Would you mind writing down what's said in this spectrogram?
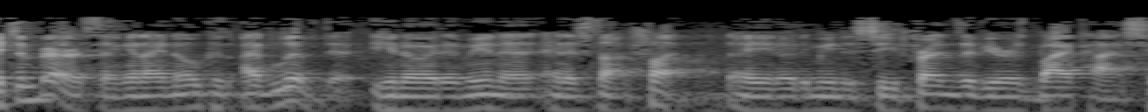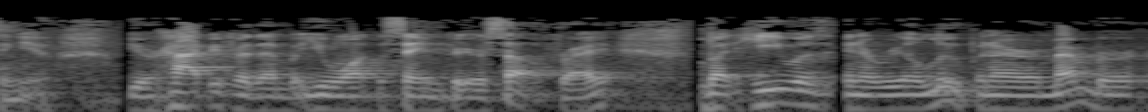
It's embarrassing, and I know because I've lived it. You know what I mean? And, and, it's not fun. Uh, you know what I mean? To see friends of yours bypassing you. You're happy for them, but you want the same for yourself, right? But he was in a real loop, and I remember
